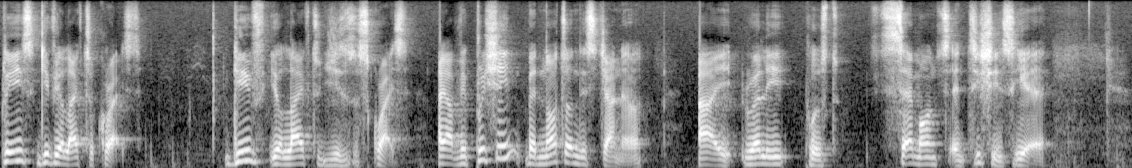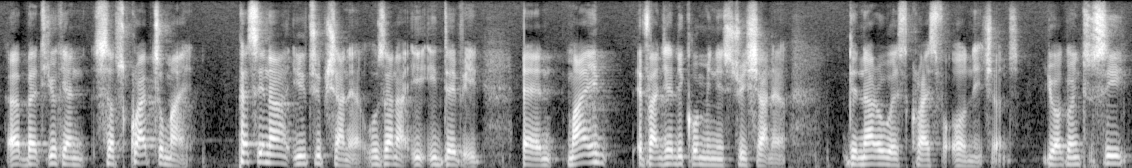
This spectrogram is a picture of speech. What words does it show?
please give your life to Christ. Give your life to Jesus Christ. I have been preaching, but not on this channel. I really post sermons and teachings here. Uh, but you can subscribe to my personal YouTube channel, Hosanna E. e. David, and my evangelical ministry channel, The Narrowest Christ for All Nations. You are going to see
